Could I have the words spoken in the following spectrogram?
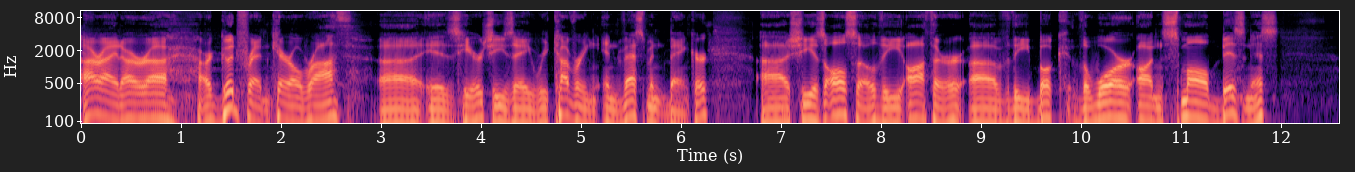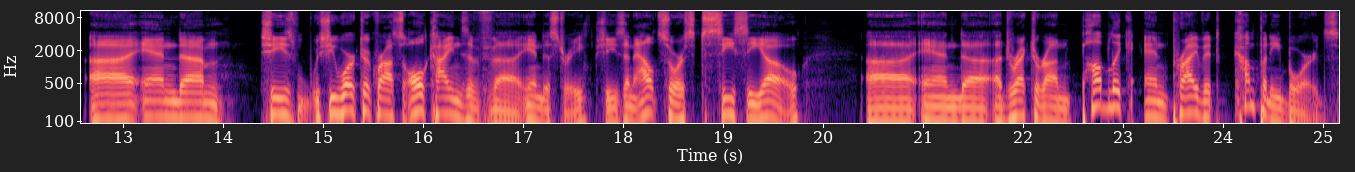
All right, our uh, our good friend Carol Roth uh, is here. She's a recovering investment banker. Uh, she is also the author of the book "The War on Small Business," uh, and um, she's she worked across all kinds of uh, industry. She's an outsourced CCO uh, and uh, a director on public and private company boards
